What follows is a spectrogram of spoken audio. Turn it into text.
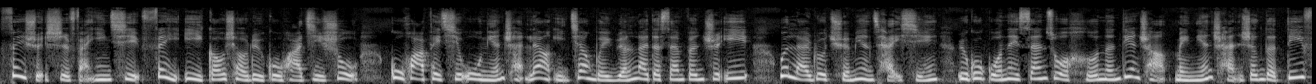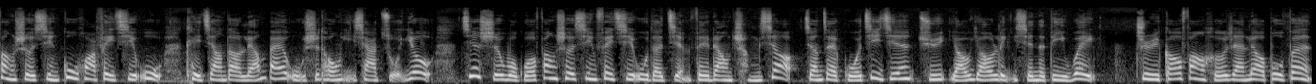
沸水式反应器废液高效率固化技术。固化废弃物年产量已降为原来的三分之一。未来若全面采行，预估国内三座核能电厂每年产生的低放射性固化废弃物可以降到两百五十桶以下左右。届时，我国放射性废弃物的减废量成效将在国际间居遥遥领先的地位。至于高放核燃料部分，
